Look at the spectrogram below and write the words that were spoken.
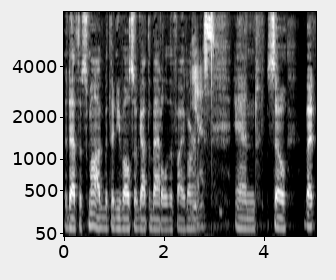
the death of Smaug, but then you've also got the Battle of the Five Armies, Yes. and so, but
